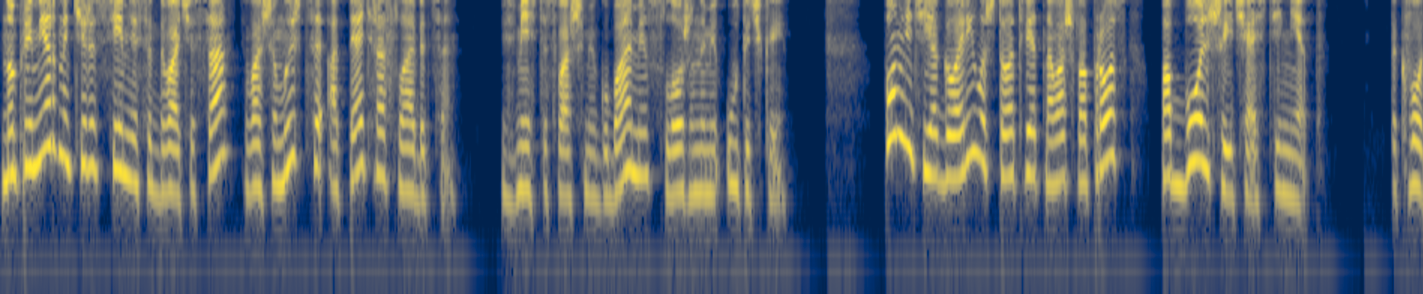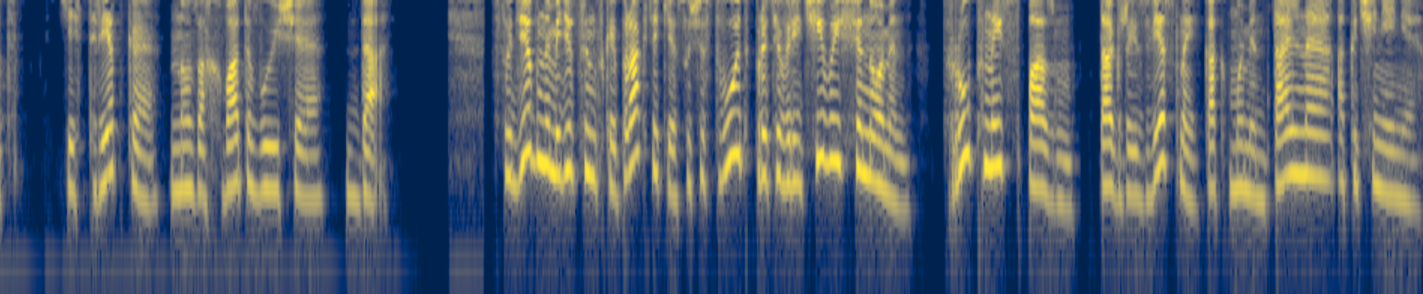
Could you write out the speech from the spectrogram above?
но примерно через 72 часа ваши мышцы опять расслабятся, вместе с вашими губами, сложенными уточкой. Помните, я говорила, что ответ на ваш вопрос по большей части нет? Так вот, есть редкое, но захватывающее «да». В судебно-медицинской практике существует противоречивый феномен – Трупный спазм, также известный как моментальное окоченение.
